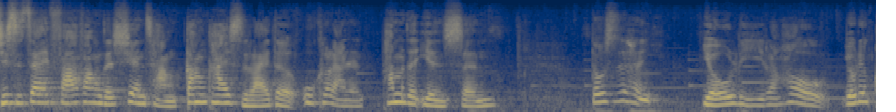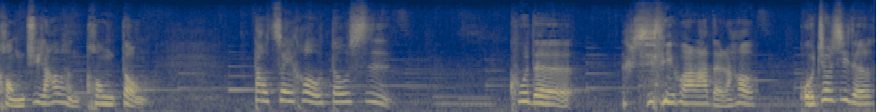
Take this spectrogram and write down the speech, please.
其实，在发放的现场，刚开始来的乌克兰人，他们的眼神都是很游离，然后有点恐惧，然后很空洞，到最后都是哭得稀里哗啦的。然后，我就记得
